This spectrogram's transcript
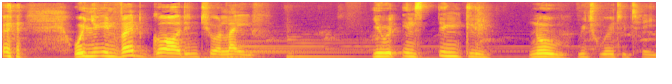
when you invite God into your life, you will instinctively know which way to take.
